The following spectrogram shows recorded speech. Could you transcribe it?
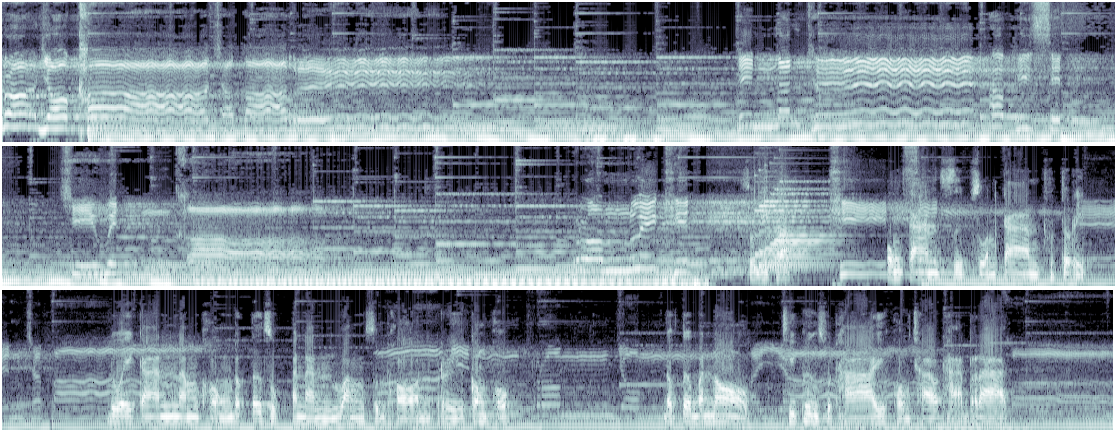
รยกข้าชะตาหรือดินนั้นถืออภิสิทธิ์ชีวิตข้ารมลิขิตสวัสดีครับ องค์การสืบสวนการทุจริต โดยการนำของดรสุขอนันต์วังสุนทรหรือก้องพบ ดรบ้านนอกที่พึ่งสุดท้ายของชาวฐานราก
